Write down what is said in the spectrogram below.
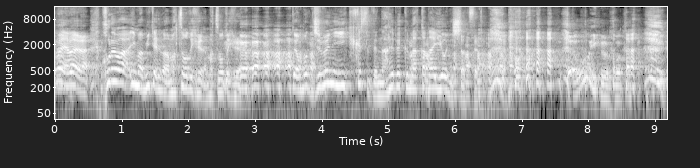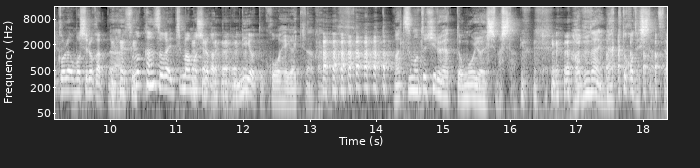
ばいやばいやばい。これは今見てるのは松本ひろや松本ひろやでも自分に言い聞かせてなるべく泣かないようにしたって。言ってたどういうこと？これ面白かったな。その感想が一番面白かった。リオと浩平が言ってたのかな。松本ひろやって思うようにしました。危ない。泣くとこでしたって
